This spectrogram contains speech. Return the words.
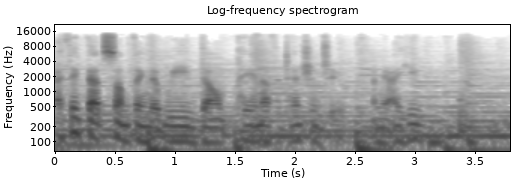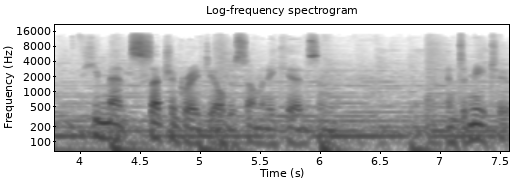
I think that's something that we don't pay enough attention to. I mean, I, he, he meant such a great deal to so many kids and, and to me too.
